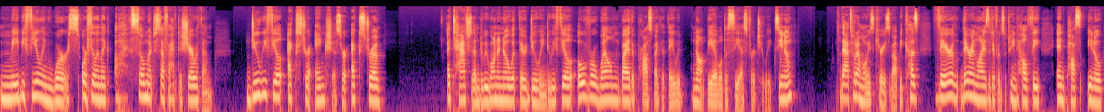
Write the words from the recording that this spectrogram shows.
maybe feeling worse or feeling like, oh, I have so much stuff I have to share with them, do we feel extra anxious or extra attach them? Do we want to know what they're doing? Do we feel overwhelmed by the prospect that they would not be able to see us for two weeks? You know, that's what I'm always curious about because there therein lies the difference between healthy and possible, you know,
